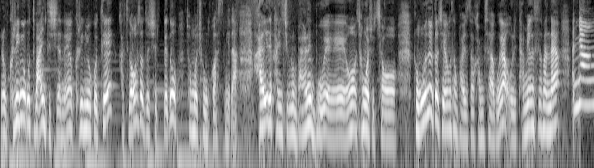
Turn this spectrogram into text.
이런 그릭 요거트 많이 드시잖아요. 그릭 요거트에 같이 넣어서 드실 때도 정말 좋은 것 같습니다. 아이들 간식으로 말해 뭐해. 어, 정말 좋죠. 그럼 오늘도 제 영상 봐주셔서 감사하고요. 우리 다음 영상에서 만나요. 안녕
